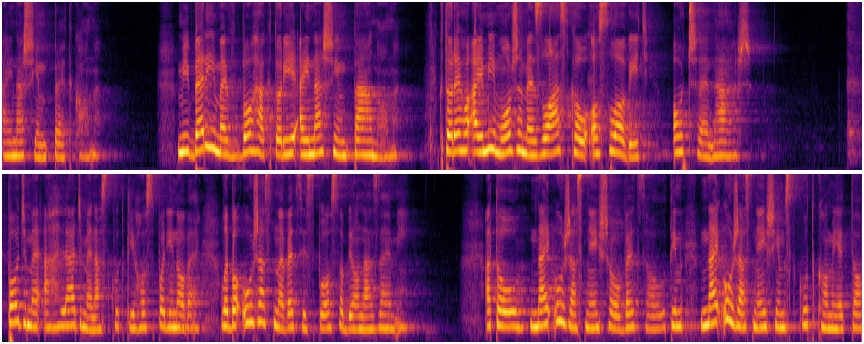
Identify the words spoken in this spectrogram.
aj našim predkom. My veríme v Boha, ktorý je aj našim pánom, ktorého aj my môžeme s láskou osloviť Oče náš. Poďme a hľaďme na skutky hospodinové, lebo úžasné veci spôsobil na zemi. A tou najúžasnejšou vecou, tým najúžasnejším skutkom je to,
